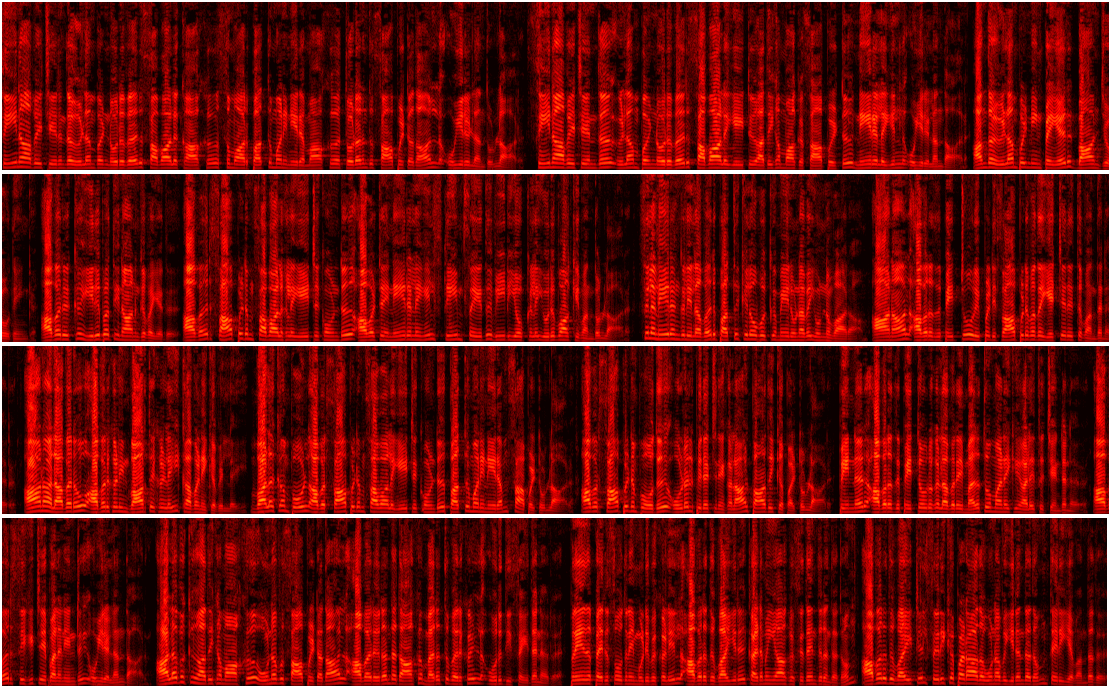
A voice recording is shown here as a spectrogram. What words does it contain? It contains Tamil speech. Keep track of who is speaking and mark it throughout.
Speaker 1: சீனாவைச் சேர்ந்த இளம்பெண் ஒருவர் சவாலுக்காக சுமார் பத்து மணி நேரமாக தொடர்ந்து சாப்பிட்டதால் உயிரிழந்துள்ளார். சீனாவைச் சேர்ந்த இளம்பெண் ஒருவர் சவாலை ஏற்று அதிகமாக சாப்பிட்டு நேரலையில் உயிரிழந்தார். அந்த இளம்பெண்ணின் பெயர் பான் ஜோதிங். அவருக்கு இருபத்தி நான்கு வயது. அவர் சாப்பிடும் சவால்களை ஏற்றுக்கொண்டு அவற்றை நேரலையில் ஸ்டீம் செய்து வீடியோக்களை உருவாக்கி வந்துள்ளார். சில நேரங்களில் அவர் பத்து கிலோவுக்கு மேல் உணவை உண்ணுவாராம். ஆனால் அவரது பெற்றோர் இப்படி சாப்பிடுவதை எச்சரித்து வந்தனர். ஆனால் அவரோ அவர்களின் வார்த்தைகளை கவனிக்கவில்லை. வழக்கம் போல் அவர் சாப்பிடும் சவாலை ஏற்றுக்கொண்டு பத்து மணி நேரம் சாப்பிட்டுள்ளார். அவர் சாப்பிடும் போது உடல் பிரச்சனைகளால் பாதிக்கப்பட்டுள்ளார். பின்னர் அவரது பெற்றோர்கள் அவரை மருத்துவமனைக்கு அழைத்துச் சென்றனர். அவர் சிகிச்சை பலனின்றி உயிரிழந்தார். அளவுக்கு அதிகமாக உணவு சாப்பிட்டதால் அவர் இறந்ததாக மருத்துவர்கள் உறுதி செய்தனர். பிரேத பரிசோதனை முடிவுகளில் அவரது வயிறு கடுமையாக சிதைந்திருந்ததும் அவரது வயிற்றில் செரிக்கப்படாத உணவு இருந்ததும் தெரிய வந்தது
